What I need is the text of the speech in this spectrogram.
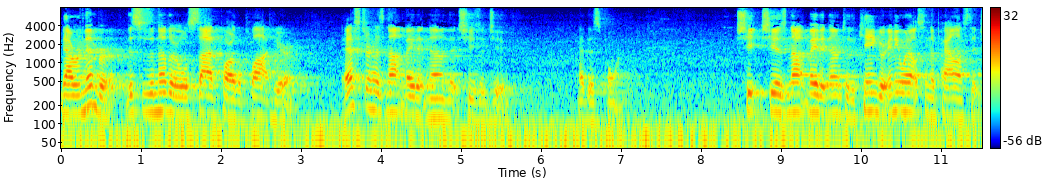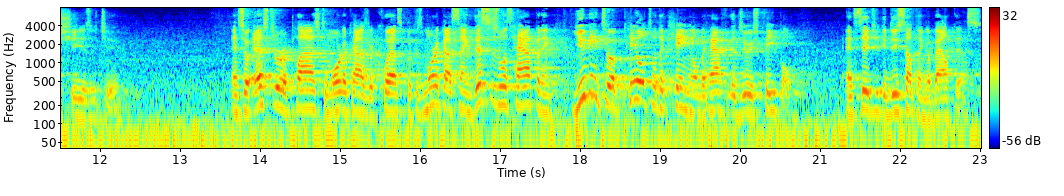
Now remember, this is another little side part of the plot here. Esther has not made it known that she's a Jew at this point. She, she has not made it known to the king or anyone else in the palace that she is a Jew. And so Esther replies to Mordecai's request because Mordecai is saying, This is what's happening. You need to appeal to the king on behalf of the Jewish people and see if you can do something about this.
